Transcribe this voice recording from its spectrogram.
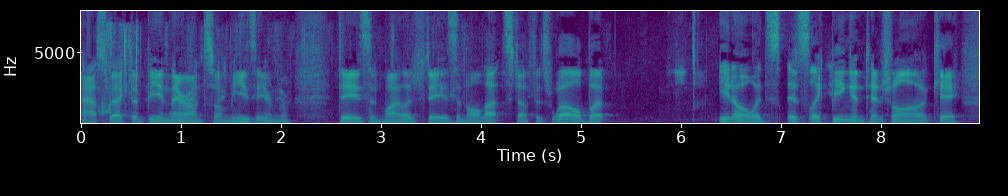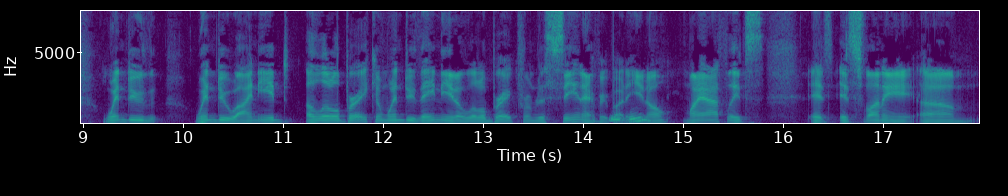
aspect of being there on some easier days and mileage days and all that stuff as well. But you know, it's it's like being intentional. Okay, when do when do I need a little break and when do they need a little break from just seeing everybody? Mm-hmm. You know, my athletes it's it's funny. Um,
